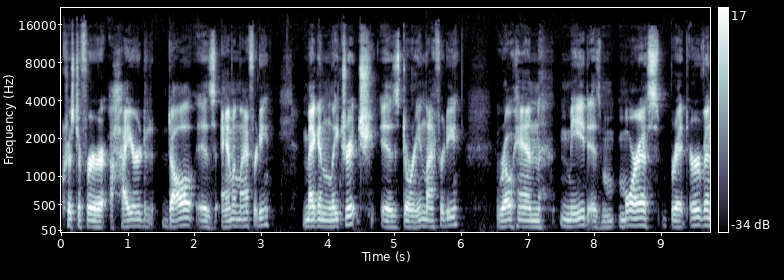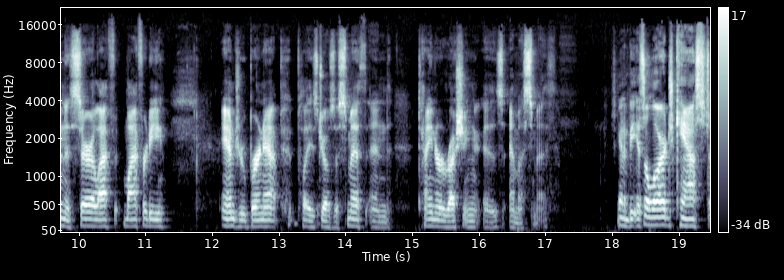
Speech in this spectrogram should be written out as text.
Christopher Heyerdahl is Ammon Lafferty. Megan Leetrich is Doreen Lafferty. Rohan Mead is Morris. Britt Irvin is Sarah Laff- Lafferty. Andrew Burnap plays Joseph Smith. And Tyner Rushing is Emma Smith. It's going to be it's a large cast.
